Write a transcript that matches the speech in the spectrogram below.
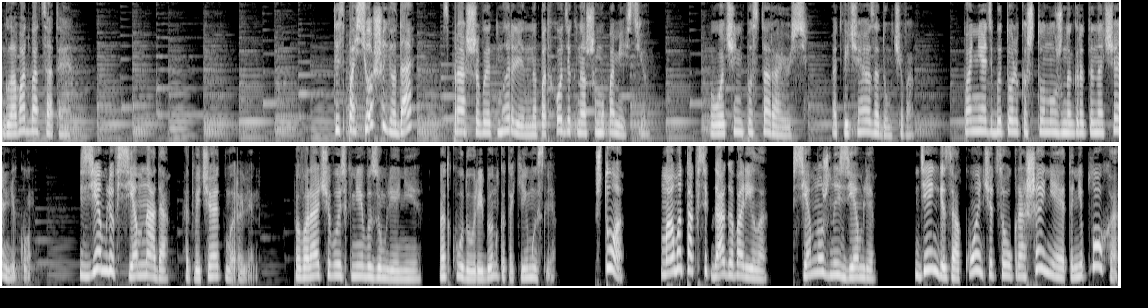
Глава 20. «Ты спасешь ее, да?» спрашивает Мерлин на подходе к нашему поместью. «Очень постараюсь», отвечаю задумчиво. «Понять бы только, что нужно градоначальнику». «Землю всем надо», отвечает Мерлин. Поворачиваюсь к ней в изумлении. Откуда у ребенка такие мысли? «Что? Мама так всегда говорила. Всем нужны земли. Деньги закончатся, украшения — это неплохо,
